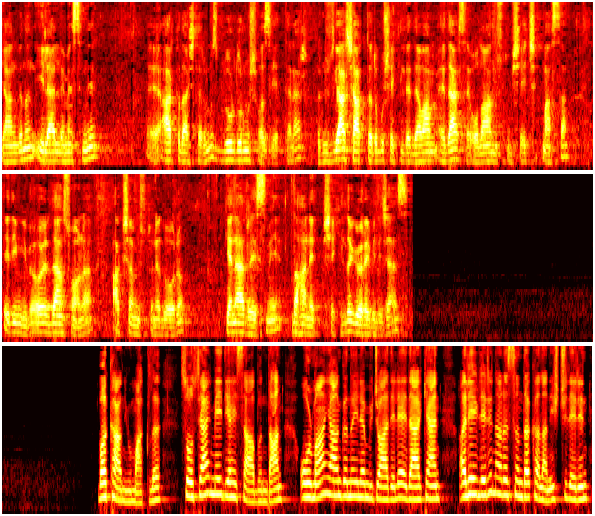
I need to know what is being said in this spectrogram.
yangının ilerlemesini e, arkadaşlarımız durdurmuş vaziyetteler. Rüzgar şartları bu şekilde devam ederse, olağanüstü bir şey çıkmazsa dediğim gibi öğleden sonra akşam üstüne doğru genel resmi daha net bir şekilde görebileceğiz. Bakan Yumaklı, sosyal medya hesabından orman yangınıyla mücadele ederken alevlerin arasında kalan işçilerin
